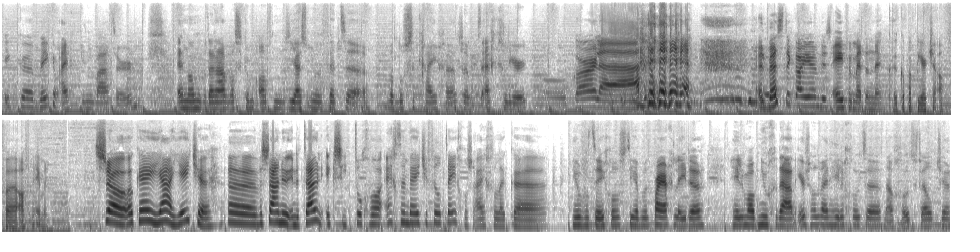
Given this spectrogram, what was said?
ik uh, week hem eigenlijk in water. En dan daarna was ik hem af om juist onder de vet uh, wat los te krijgen. Zo heb ik het eigenlijk geleerd. Oh, Carla! het beste kan je hem dus even met een keukenpapiertje af, afnemen. Zo, oké, okay, ja, jeetje. Uh, we staan nu in de tuin. Ik zie toch wel echt een beetje veel tegels eigenlijk. Uh... Heel veel tegels. Die hebben we een paar jaar geleden helemaal opnieuw gedaan. Eerst hadden wij een hele grote, nou groot veldje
